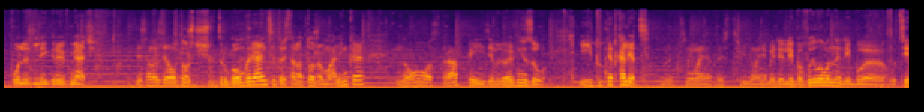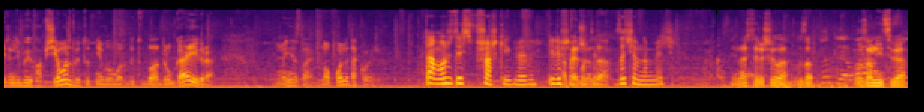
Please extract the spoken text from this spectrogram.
поле для игры в мяч. Здесь она сделана тоже чуть-чуть в другом варианте, то есть она тоже маленькая, но с травкой и землей внизу. И тут нет колец, обратите внимание, то есть, видимо, они были либо выломаны, либо утеряны, либо их вообще, может быть, тут не было, может быть, тут была другая игра. Мы не знаем, но поле такое же. Да, может, здесь в шашки играли или в Опять шахматы. Же, да. Зачем нам мяч? И Настя решила возомнить себя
